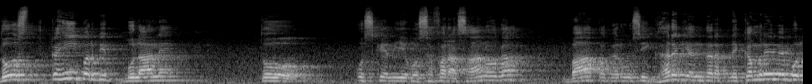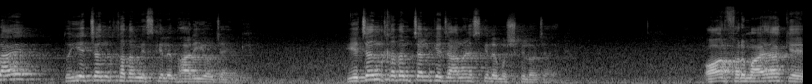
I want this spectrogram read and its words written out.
دوست کہیں پر بھی بلا لیں تو اس کے لیے وہ سفر آسان ہوگا۔ باپ اگر اسی گھر کے اندر اپنے کمرے میں بلائے تو یہ چند قدم اس کے لیے بھاری ہو جائیں گے۔ یہ چند قدم چل کے جانا اس کے لیے مشکل ہو جائے گا۔ اور فرمایا کہ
